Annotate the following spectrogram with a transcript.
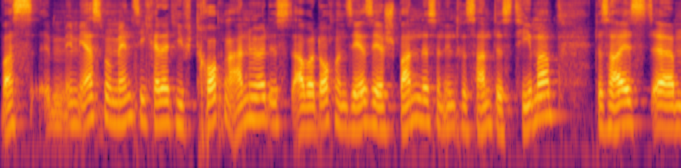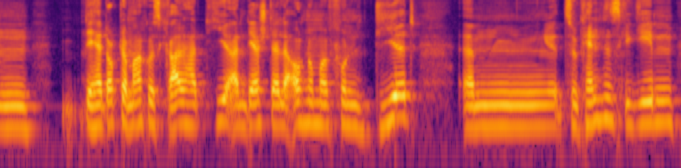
Was im ersten Moment sich relativ trocken anhört, ist aber doch ein sehr, sehr spannendes und interessantes Thema. Das heißt, ähm, der Herr Dr. Markus Krall hat hier an der Stelle auch nochmal fundiert ähm, zur Kenntnis gegeben,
